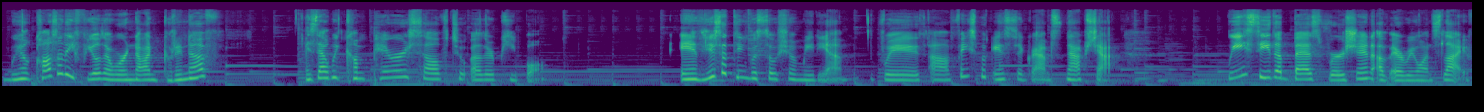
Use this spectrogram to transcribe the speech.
we constantly feel that we're not good enough is that we compare ourselves to other people. And here's the thing with social media, with uh, Facebook, Instagram, Snapchat. We see the best version of everyone's life.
